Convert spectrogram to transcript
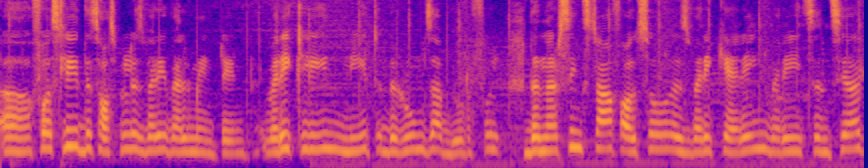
Uh, firstly, this hospital is very well maintained, very clean, neat. The rooms are beautiful. The nursing staff also is very caring, very sincere,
